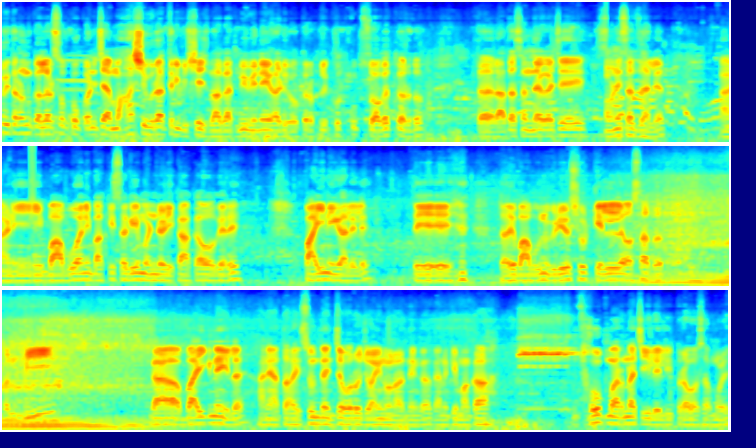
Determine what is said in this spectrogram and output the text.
मित्रांनो कलर्स ऑफ कोकणच्या महाशिवरात्री विशेष भागात मी विनय गाडीवकर आपले खूप खूप स्वागत करतो. तर आता संध्याकाळचे पावणेसात झालेत आणि बाबू आणि बाकी सगळी मंडळी काका वगैरे पायी निघालेले. ते तरी बाबून व्हिडिओ शूट केलेले असतातच. पण मी गा बाईकने येलं आहे आणि आता हैसून त्यांच्याबरोबर जॉईन होणार नाही का? कारण की माका झोप मरणाची इलेली प्रवासामुळे.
